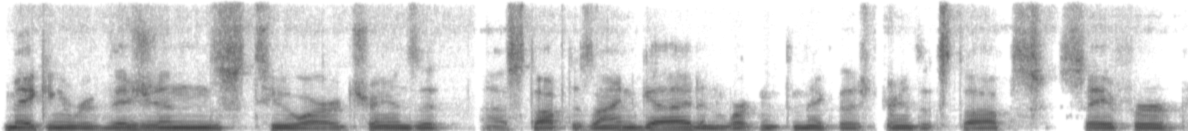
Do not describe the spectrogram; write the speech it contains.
making revisions to our transit uh, stop design guide and working to make those transit stops safer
